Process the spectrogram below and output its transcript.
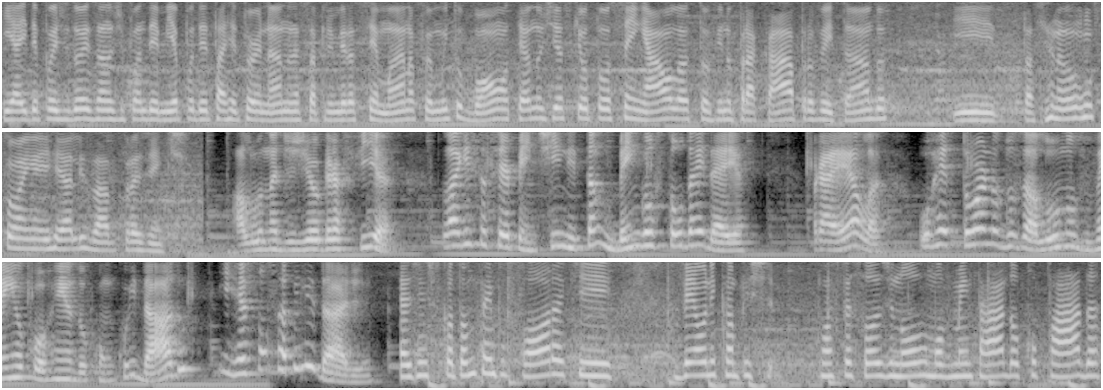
E aí depois de dois anos de pandemia, poder estar tá retornando nessa primeira semana foi muito bom. Até nos dias que eu tô sem aula, tô vindo para cá, aproveitando e está sendo um sonho aí realizado para a gente. Aluna de Geografia, Larissa Serpentini também gostou da ideia. Para ela, o retorno dos alunos vem ocorrendo com cuidado e responsabilidade. A gente ficou tanto tempo fora que ver a Unicamp com as pessoas de novo movimentada, ocupada,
